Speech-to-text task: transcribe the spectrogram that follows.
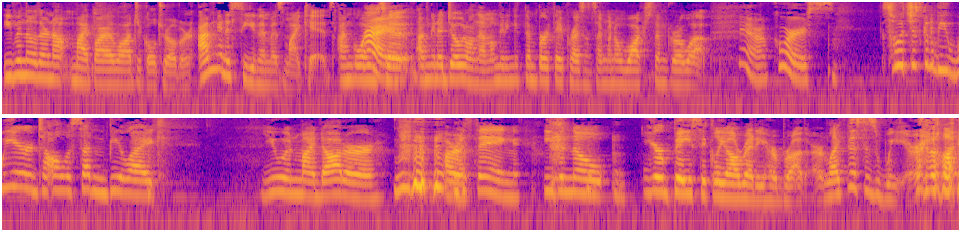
even though they're not my biological children, I'm going to see them as my kids. I'm going Right. to I'm going to dote on them. I'm going to get them birthday presents. I'm going to watch them grow up. Yeah, of course. So it's just going to be weird to all of a sudden be like. You and my daughter are a thing, even though you're basically already her brother. Like this is weird. like,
